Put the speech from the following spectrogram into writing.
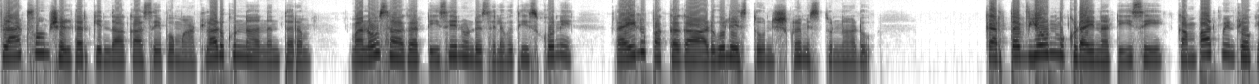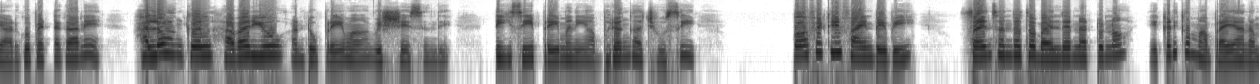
ప్లాట్ఫామ్ షెల్టర్ కింద కాసేపు మాట్లాడుకున్న అనంతరం మనోసాగర్ టీసీ నుండి సెలవు తీసుకొని రైలు పక్కగా అడుగులేస్తూ నిష్క్రమిస్తున్నాడు. కర్తవ్యోన్ముఖుడైన టీసీ కంపార్ట్మెంట్లోకి అడుగుపెట్టగానే hello uncle how are you? అంటూ ప్రేమ విష్ చేసింది. టీసీ ప్రేమని అభురంగా చూసి పర్ఫెక్ట్లీ ఫైన్ బేబీ. ఫ్రెండ్స్ అందరితో బయలుదేరినట్టున్నావు. ఎక్కడికమ్మా ప్రయాణం?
